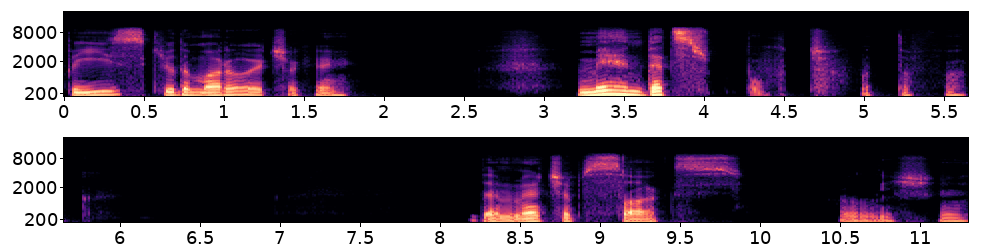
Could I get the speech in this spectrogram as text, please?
Please kill the Mother Witch, okay. Man, that's, what the fuck. That matchup sucks. Holy shit.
